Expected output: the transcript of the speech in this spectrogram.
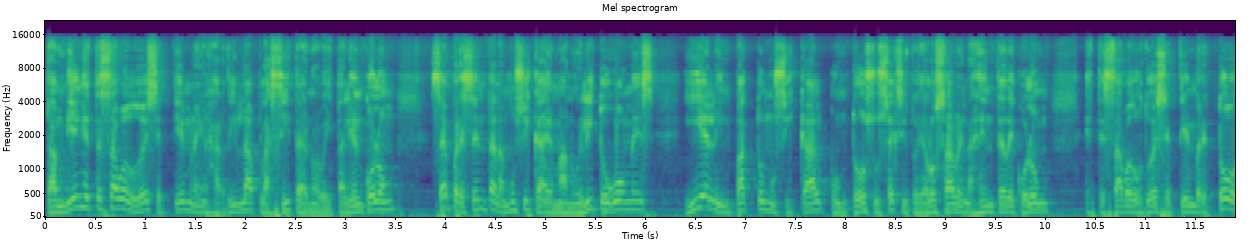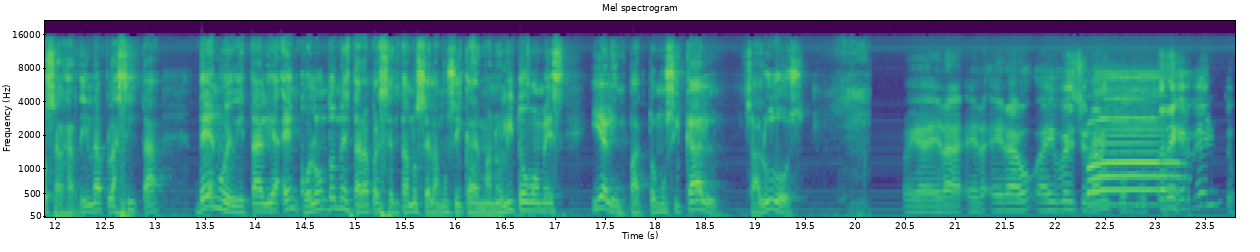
También este sábado de septiembre en el Jardín La Placita de Nueva Italia en Colón se presenta la música de Manuelito Gómez y el impacto musical con todos sus éxitos. Ya lo saben la gente de Colón, este sábado 2 de septiembre todos al Jardín La Placita de Nueva Italia en Colón donde estará presentándose la música de Manuelito Gómez y el impacto musical. Saludos. Oiga, era, era, era ahí mencionaron como tres eventos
